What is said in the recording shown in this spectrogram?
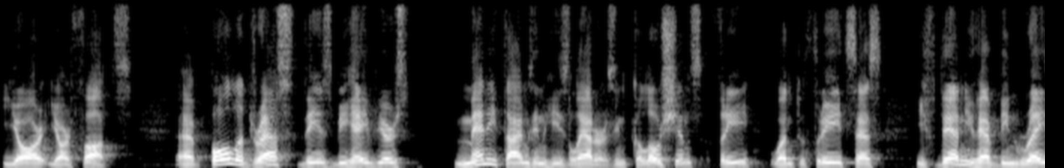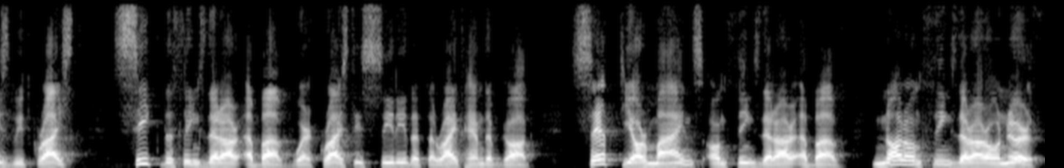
your, your thoughts. Uh, Paul addressed these behaviors many times in his letters. In Colossians 3 1 to 3, it says, If then you have been raised with Christ, seek the things that are above, where Christ is seated at the right hand of God. Set your minds on things that are above, not on things that are on earth.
